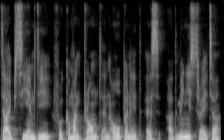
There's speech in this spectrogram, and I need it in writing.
type cmd for command prompt and open it as administrator.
